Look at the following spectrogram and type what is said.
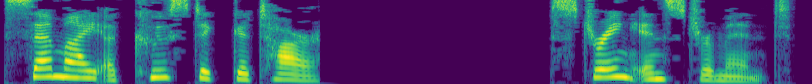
Semi-acoustic guitar String instrument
